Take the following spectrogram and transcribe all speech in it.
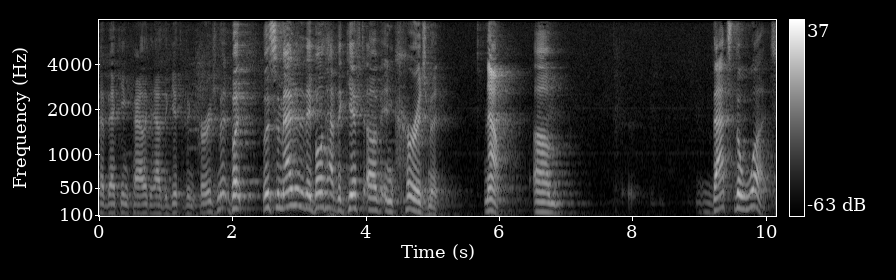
that Becky and Kylie could have the gift of encouragement, but let's imagine that they both have the gift of encouragement. Now, um, that's the what,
